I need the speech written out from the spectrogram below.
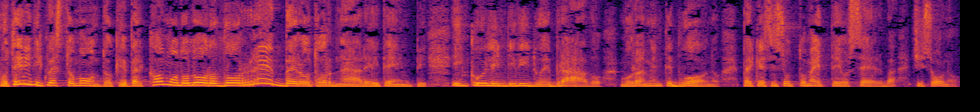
Poteri di questo mondo che per comodo loro vorrebbero tornare ai tempi in cui l'individuo è bravo, moralmente buono, perché si sottomette e osserva, ci sono.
